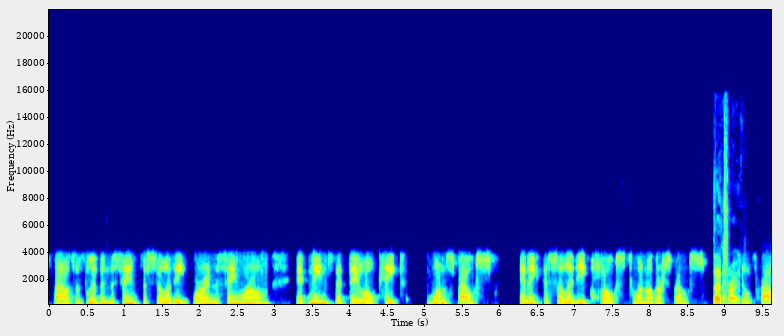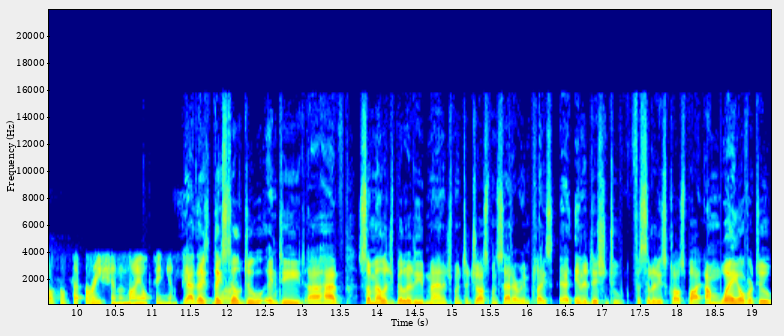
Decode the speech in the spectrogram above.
spouses live in the same facility or in the same room. It means that they locate one spouse in a facility close to another spouse. That's, That's right. Still spousal separation, in my opinion. Yeah, they they still do indeed uh, have some eligibility management adjustments that are in place uh, in addition to facilities close by. I'm way overdue,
